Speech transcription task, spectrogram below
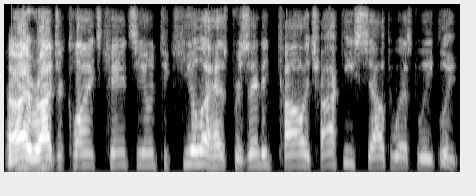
All right, Roger Clyne's Cancion Tequila has presented College Hockey Southwest Weekly.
